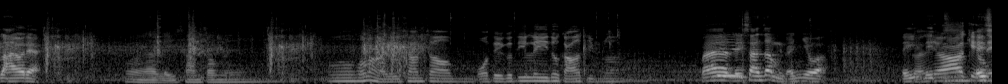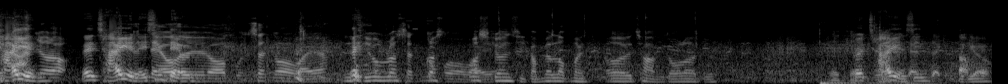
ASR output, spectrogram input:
賴我哋啊！因為阿李山針咧，哦，可能係你山針，我哋嗰啲呢都搞得掂啦。咩？你山針唔緊要啊！你你緊要啊！你見踩完咗啦，你踩完你先掉。掉去我本身嗰個位啊！你只要 rush 實 rush 嗰個位 rush 嗰陣時抌一粒咪，誒差唔多啦屌。其佢踩完 Ten 先 seconds 抌 to 咯 go.。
